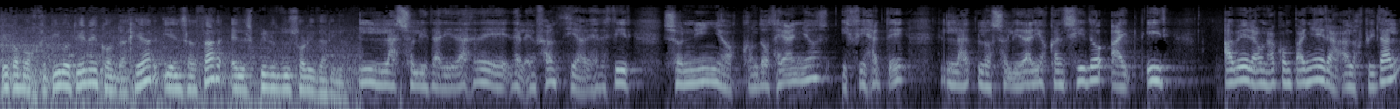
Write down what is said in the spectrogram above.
que como objetivo tiene contagiar y ensalzar el espíritu solidario. La solidaridad de, la infancia, es decir, son niños con 12 años y fíjate los solidarios que han sido a ir a ver a una compañera al hospital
